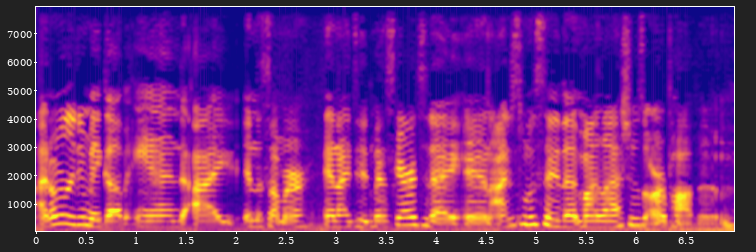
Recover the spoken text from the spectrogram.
I don't really do makeup and I in the summer and I did mascara today and I just want to say that my lashes are popping.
